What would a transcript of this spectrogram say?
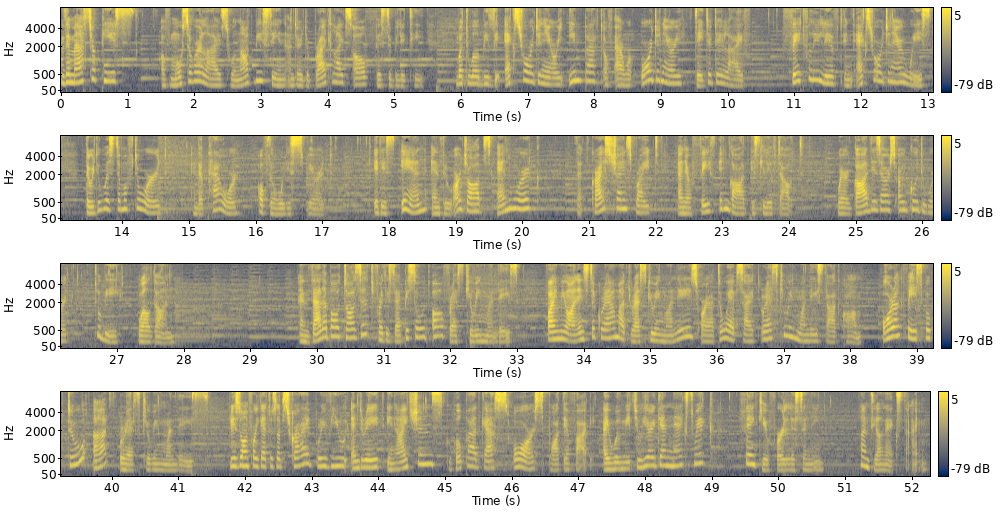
The masterpiece of most of our lives will not be seen under the bright lights of visibility, but will be the extraordinary impact of our ordinary day to day life, faithfully lived in extraordinary ways through the wisdom of the Word and the power of the Holy Spirit. It is in and through our jobs and work that Christ shines bright and our faith in God is lived out, where God desires our good work to be well done. And that about does it for this episode of Rescuing Mondays. Find me on Instagram at Rescuing Mondays or at the website rescuingmondays.com or on Facebook too at Rescuing Mondays. Please don't forget to subscribe, review, and rate in iTunes, Google Podcasts, or Spotify. I will meet you here again next week. Thank you for listening. Until next time.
